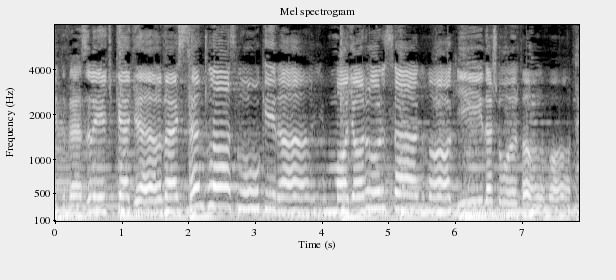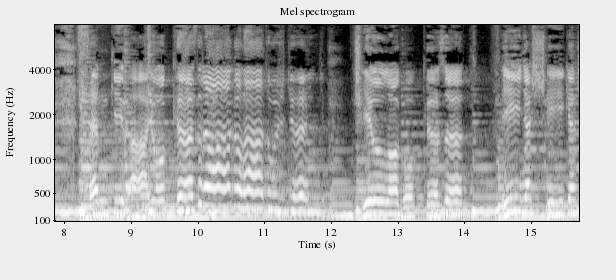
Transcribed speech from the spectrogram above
Üdvözlégy kegyelmes Szent László király, Magyarországnak édes oltalma, Szent királyok köz látus gyöngy, Csillagok között fényességes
